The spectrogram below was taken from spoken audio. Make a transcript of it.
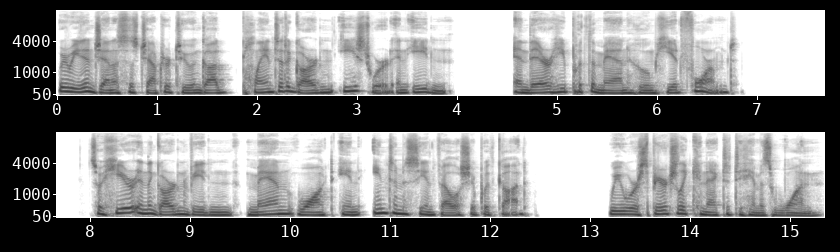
We read in Genesis chapter 2 and God planted a garden eastward in Eden, and there he put the man whom he had formed. So, here in the Garden of Eden, man walked in intimacy and fellowship with God. We were spiritually connected to him as one.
